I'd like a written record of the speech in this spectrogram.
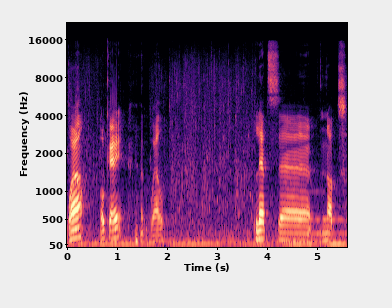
Well, okay. well, let's uh, not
